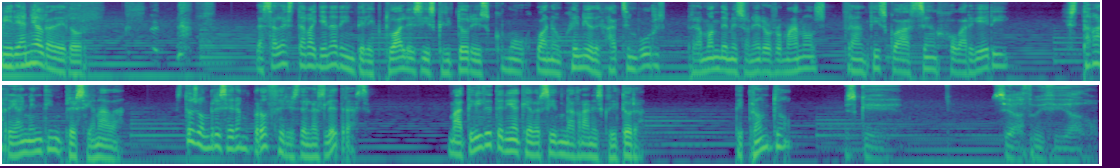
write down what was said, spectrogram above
Miré a mi alrededor la sala estaba llena de intelectuales y escritores como Juan Eugenio de Hatzenburg, Ramón de Mesonero Romanos, Francisco Asenjo Barbieri. Estaba realmente impresionada. Estos hombres eran próceres de las letras. Matilde tenía que haber sido una gran escritora. De pronto... Es que se ha suicidado.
